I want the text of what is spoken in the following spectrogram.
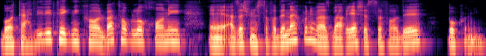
با تحلیل تکنیکال و تابلو خانی ازشون استفاده نکنیم و از بقیهش استفاده بکنیم.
